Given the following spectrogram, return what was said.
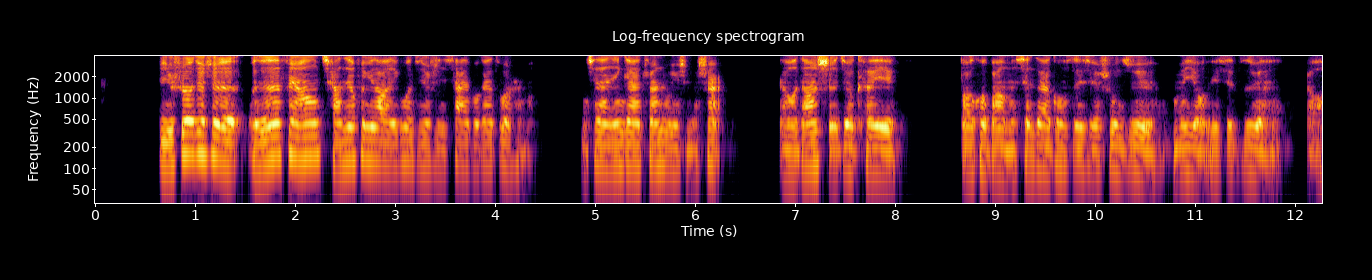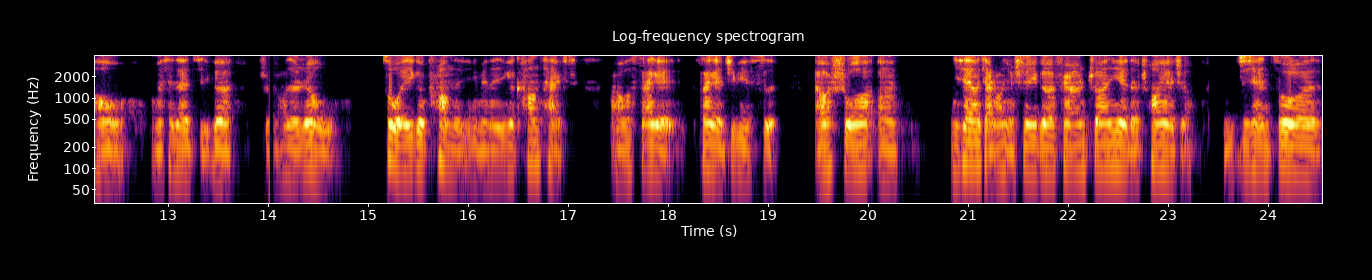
比如说，就是我觉得非常常见会遇到一个问题，就是你下一步该做什么？你现在应该专注于什么事儿？然后当时就可以包括把我们现在公司一些数据，我们有的一些资源，然后我们现在几个主要的任务，作为一个 prompt 里面的一个 context。然后塞给塞给 GPT 四，然后说，嗯，你现在要假装你是一个非常专业的创业者，你之前做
